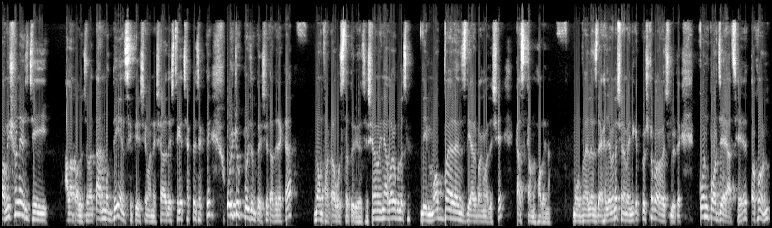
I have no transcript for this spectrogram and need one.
কমিশনের যেই আলাপ আলোচনা, তার মধ্যেই এনসিপি এসে মানে সারা দেশ থেকে ছাকতে ছাকতে ওইটুক পর্যন্ত এসে তাদের একটা দম ফাটা অবস্থা তৈরি হয়েছে। সেনাবাহিনী আবারও বলেছে যে মব ভায়োলেন্স দিয়ে আর বাংলাদেশে কাজ কাম হবে না। মব ভায়োলেন্স দেখা যাবে না। সেনাবাহিনীকে প্রশ্ন করা হয়েছিল এটা। কোন পর্যায়ে আছে? তখন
